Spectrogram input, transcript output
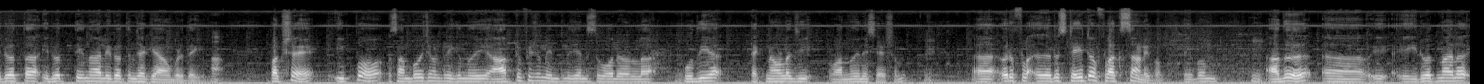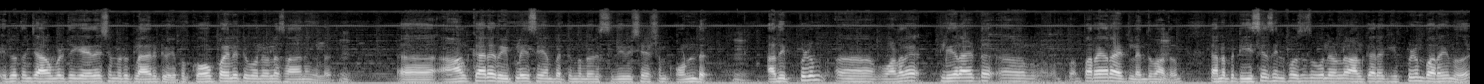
ഇരുപത്തി ഇരുപത്തിനാല് ഇരുപത്തഞ്ചൊക്കെ ആകുമ്പോഴത്തേക്കും പക്ഷേ ഇപ്പോൾ സംഭവിച്ചുകൊണ്ടിരിക്കുന്നത് ഈ ആർട്ടിഫിഷ്യൽ ഇന്റലിജൻസ് പോലെയുള്ള പുതിയ ടെക്നോളജി വന്നതിന് ശേഷം ഒരു ഒരു സ്റ്റേറ്റ് ഓഫ് ഫ്ലക്സ് ആണ് ഇപ്പം. ഇപ്പം അത് ഇരുപത്തിനാല് ഇരുപത്തഞ്ച് ആകുമ്പോഴത്തേക്ക് ഏകദേശം ഒരു ക്ലാരിറ്റി വരും. ഇപ്പൊ കോ പൈലറ്റ് പോലെയുള്ള സാധനങ്ങൾ ആൾക്കാരെ റീപ്ലേസ് ചെയ്യാൻ പറ്റുന്നുള്ള ഒരു സ്ഥിതിവിശേഷം ഉണ്ട്. അതിപ്പോഴും വളരെ ക്ലിയർ ആയിട്ട് പറയാറായിട്ടില്ല എന്തുമാത്രം. കാരണം ഇപ്പോൾ ടി സി എസ് ഇൻഫോസിസ് പോലെയുള്ള ആൾക്കാരൊക്കെ ഇപ്പോഴും പറയുന്നത്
